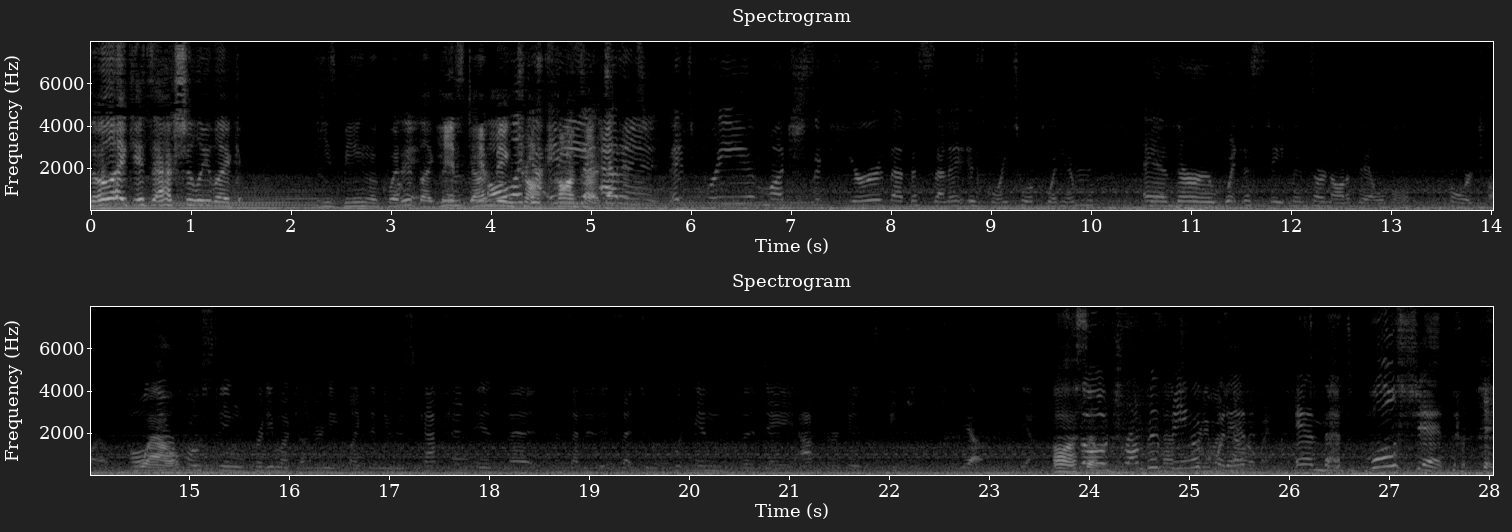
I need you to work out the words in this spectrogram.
So like it's actually like he's being acquitted, Okay. like Him- he's done. him All being oh, like Trump that- context. that it's, it's pretty much secure that the Senate is going to acquit him, and their witness statements are not available for trial. All Wow. they're posting pretty much underneath like the news caption is that the Senate is set to acquit him the day after his speech. Yeah. awesome. So Trump is That's being acquitted, how it went. And that's bullshit. Okay,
